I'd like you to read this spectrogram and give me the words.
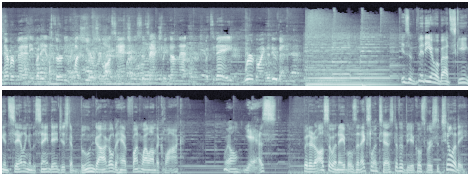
Never met anybody in 30 plus years in Los Angeles that's actually done that. But today, we're going to do that. Is a video about skiing and sailing in the same day just a boondoggle to have fun while on the clock? Well, yes. But it also enables an excellent test of a vehicle's versatility.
